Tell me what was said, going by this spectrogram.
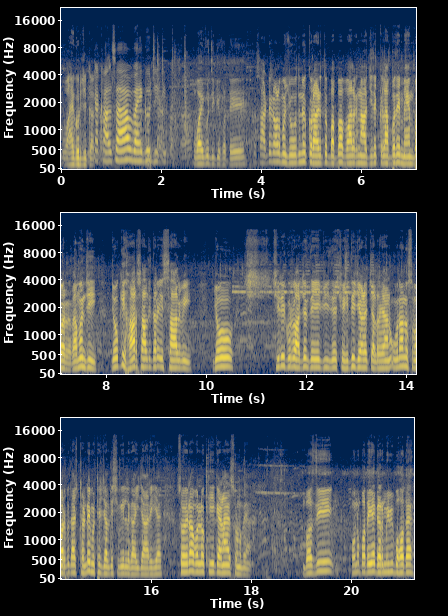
ਵਾਹਿਗੁਰੂ ਜੀ ਕਾ ਕਾ ਖਾਲਸਾ ਵਾਹਿਗੁਰੂ ਜੀ ਕੀ ਫਤਿਹ। ਵਾਹਿਗੁਰੂ ਜੀ ਕੀ ਫਤਿਹ। ਸਾਡੇ ਨਾਲ ਮੌਜੂਦ ਨੇ ਕੁਰਾਲੀ ਤੋਂ ਬਾਬਾ ਬਾਲਕ ਨਾਥ ਜੀ ਦੇ ਕਲੱਬ ਦੇ ਮੈਂਬਰ ਰਮਨ ਜੀ ਜੋ ਕਿ ਹਰ ਸਾਲ ਦੀ ਤਰ੍ਹਾਂ ਇਸ ਸਾਲ ਵੀ ਜੋ ਸ਼੍ਰੀ ਗੁਰੂ ਅਰਜਨ ਦੇਵ ਜੀ ਦੇ ਸ਼ਹੀਦੀ ਦਿਹਾੜੇ ਚੱਲ ਰਹੇ ਹਨ ਉਹਨਾਂ ਨੂੰ ਸਮਰਪਿਤ ਅੱਜ ਠੰਡੇ ਮਿੱਠੇ ਜਲਦੀ ਛਬੀਲ ਲਗਾਈ ਜਾ ਰਹੀ ਹੈ। ਸੋ ਇਹਨਾਂ ਵੱਲੋਂ ਕੀ ਕਹਿਣਾ ਹੈ ਸੁਣਦੇ ਹਾਂ। ਬਸ ਜੀ ਤੁਹਾਨੂੰ ਪਤਾ ਹੀ ਹੈ ਗਰਮੀ ਵੀ ਬਹੁਤ ਹੈ।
